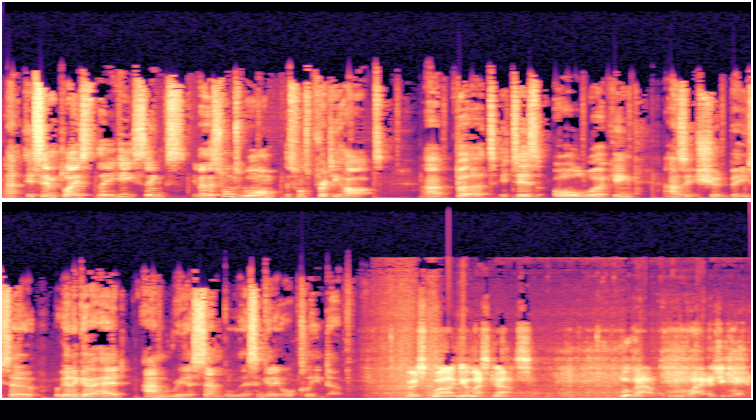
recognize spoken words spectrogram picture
uh, it's in place. The heat sinks. You know, this one's warm. This one's pretty hot. Uh, but it is all working as it should be. So we're going to go ahead and reassemble this and get it all cleaned up. First squad, you're my scouts. Move out, quiet as you can.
